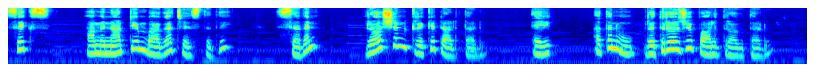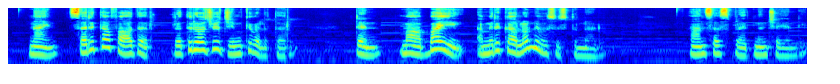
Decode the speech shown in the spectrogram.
సిక్స్ ఆమె నాట్యం బాగా చేస్తుంది. సెవెన్ రోషన్ క్రికెట్ ఆడతాడు. ఎయిట్ అతను ప్రతిరోజు పాలు త్రాగుతాడు. నైన్ సరిత ఫాదర్ ప్రతిరోజు జిమ్కి వెళతారు. టెన్ మా అబ్బాయి అమెరికాలో నివసిస్తున్నాడు. ఆన్సర్స్ ప్రయత్నం చేయండి.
